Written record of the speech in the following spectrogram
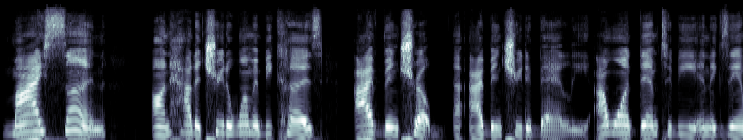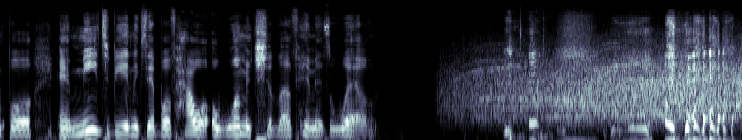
my son on how to treat a woman because I've been tra- I've been treated badly. I want them to be an example and me to be an example of how a woman should love him as well.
